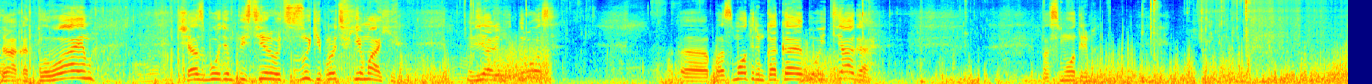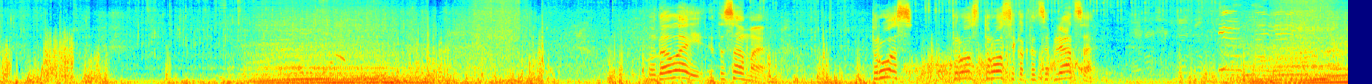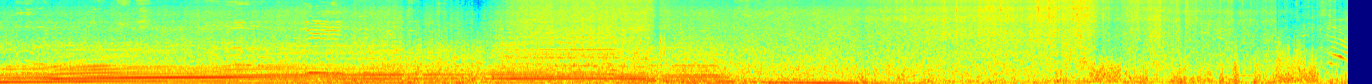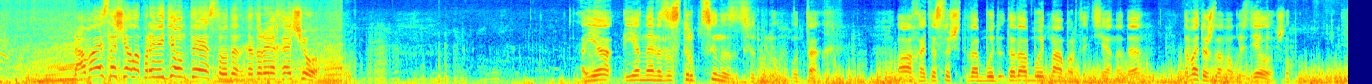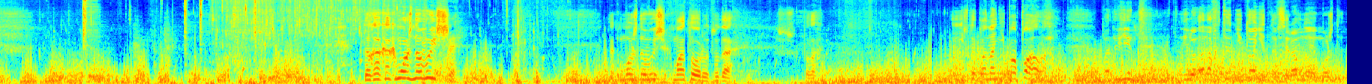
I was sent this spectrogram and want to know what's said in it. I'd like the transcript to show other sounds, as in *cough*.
Так, отплываем. Сейчас будем тестировать Сузуки против Ямахи. Взяли вот трос. Э, Посмотрим, какая будет тяга. Посмотрим. Ну давай, это самое. Трос, трос, тросы как-то цепляться. Давай сначала проведем тест вот этот, который я хочу. А я, я, наверное, за струбцины зацеплю. Вот так. А, хотя, слушай, тогда будет, тогда будет на борт идти она, да? Давай тоже на ногу сделаю, чтобы... Только как можно выше. Как можно выше к мотору туда. Чтоб была. И чтобы она не попала под винт. Она хоть не тонет, но все равно ее может...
